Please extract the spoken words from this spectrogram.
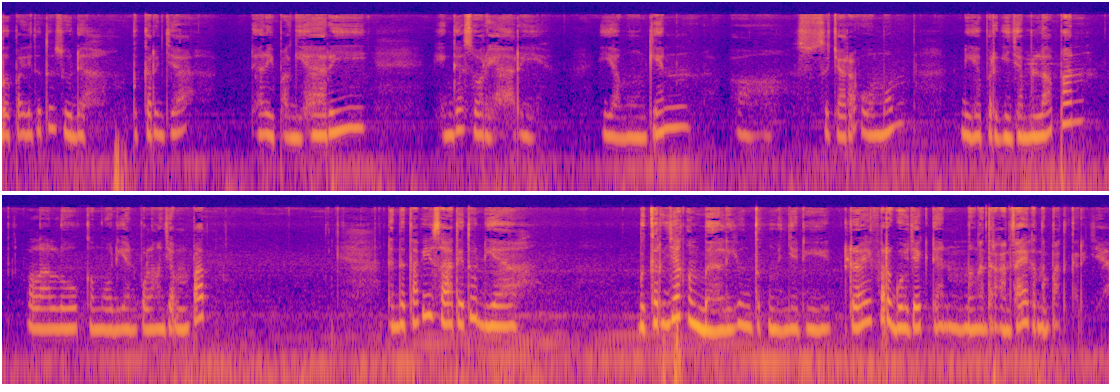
bapak itu tuh sudah bekerja dari pagi hari hingga sore hari. Ya mungkin uh, secara umum dia pergi jam 8 lalu kemudian pulang jam 4 dan tetapi saat itu dia bekerja kembali untuk menjadi driver Gojek dan mengantarkan saya ke tempat kerja.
